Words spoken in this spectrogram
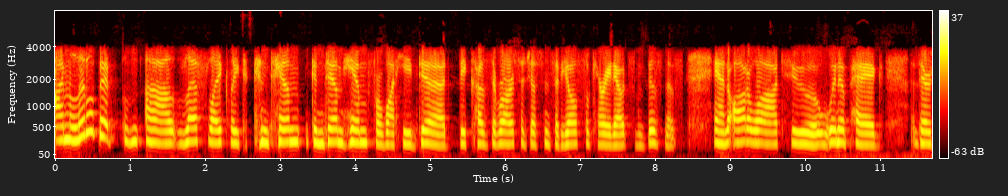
I'm a little bit uh, less likely to condemn condemn him for what he did because there are suggestions that he also carried out some business. And Ottawa to Winnipeg, there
